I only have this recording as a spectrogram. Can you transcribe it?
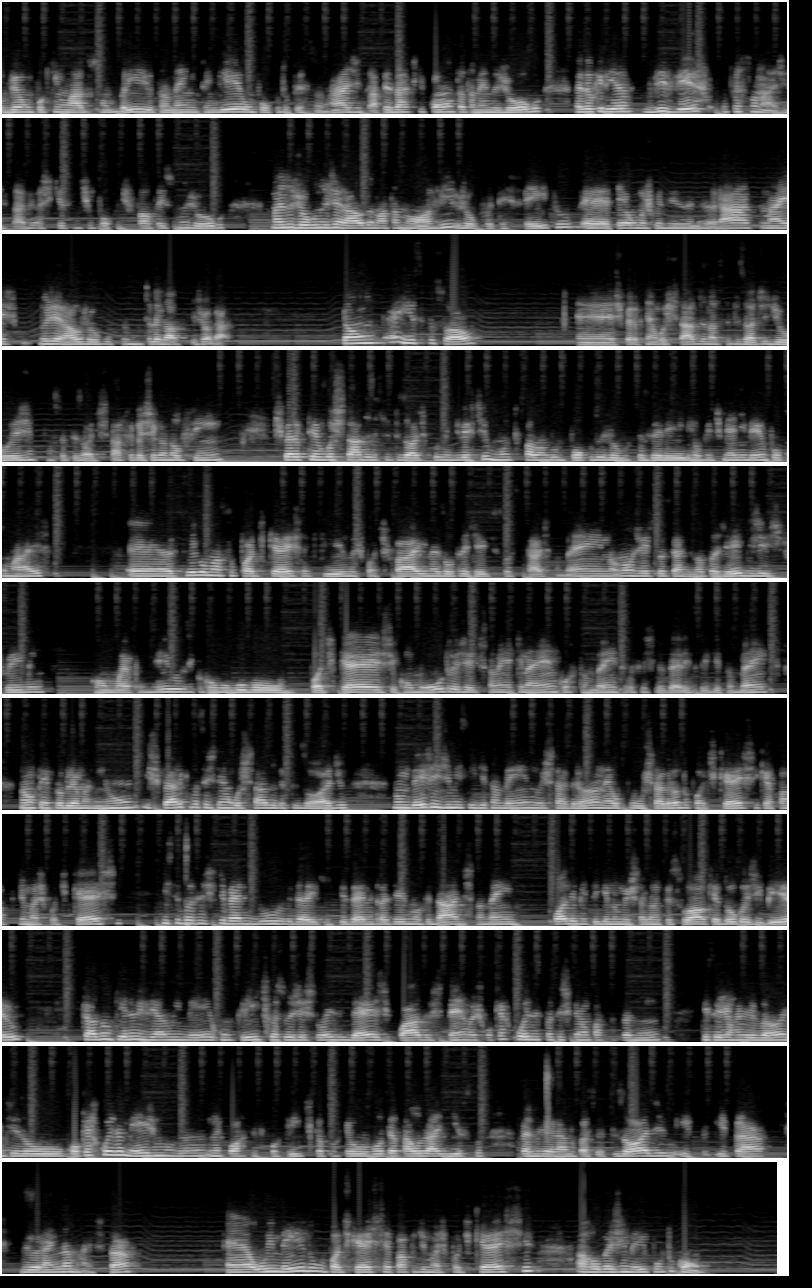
ver um pouquinho o lado sombrio também, entender um pouco do personagem, apesar de que conta também no jogo, mas eu queria viver o personagem, sabe? Eu acho que eu senti um pouco de falta isso no jogo, mas o jogo no geral do nota 9, o jogo foi perfeito, é, tem algumas coisinhas a melhorar, mas no geral o jogo foi muito legal de ser jogado. Então é isso, pessoal. É, espero que tenham gostado do nosso episódio de hoje. Nosso episódio está chegando ao fim. Espero que tenham gostado desse episódio, porque eu me diverti muito falando um pouco do jogo que eu zerei. Realmente me animei um pouco mais. É, siga o nosso podcast aqui no Spotify e nas outras redes sociais também. Não, nas redes sociais, nas nossas redes de streaming como Apple Music, como Google Podcast, como outras redes também, aqui na Anchor também, se vocês quiserem seguir também, não tem problema nenhum. Espero que vocês tenham gostado do episódio. Não deixem de me seguir também no Instagram, né, o Instagram do podcast, que é Papo Demais Podcast. E se vocês tiverem dúvida e quiserem trazer novidades também, podem me seguir no meu Instagram pessoal, que é Douglas Ribeiro. Caso não queiram enviar um e-mail com críticas, sugestões, ideias de quadros, temas, qualquer coisa que vocês queiram passar para mim, que sejam relevantes ou qualquer coisa mesmo, não, não, importa se for crítica, porque eu vou tentar usar isso para melhorar no próximo episódio e, e para melhorar ainda mais, tá? É, o e-mail do podcast é papo demais podcast gmail.com.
